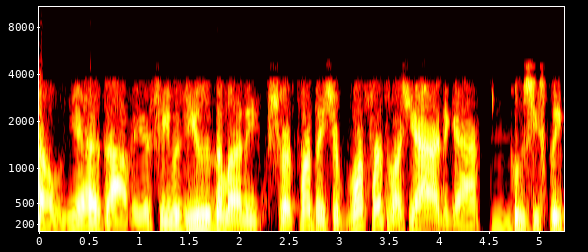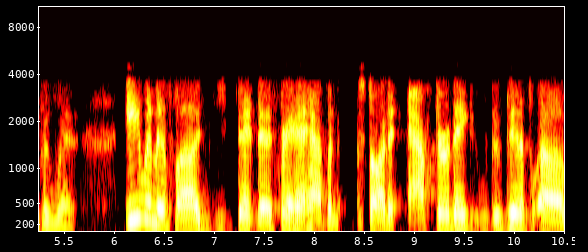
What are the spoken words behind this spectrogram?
So yeah, it's obvious. He was using the money. First, first of all, she hired the guy mm. who she's sleeping with. Even if uh, that, that affair had happened, started after they did uh,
